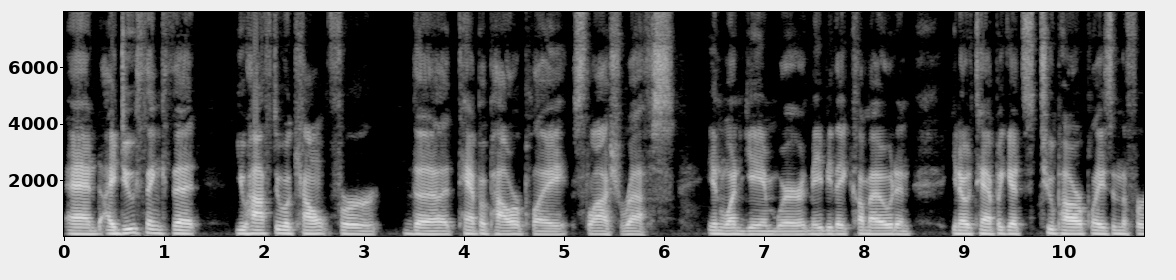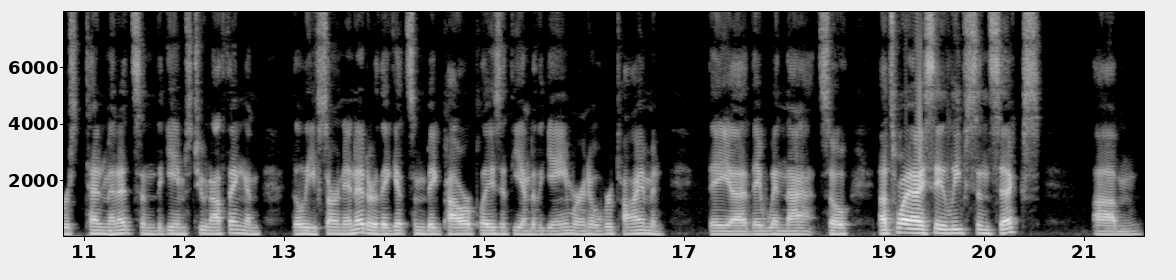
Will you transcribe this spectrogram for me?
and I do think that you have to account for the Tampa power play slash refs in one game where maybe they come out and you know Tampa gets two power plays in the first 10 minutes and the game's 2 nothing and the Leafs aren't in it or they get some big power plays at the end of the game or in overtime and they uh, they win that. So that's why I say Leafs in 6. Um,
